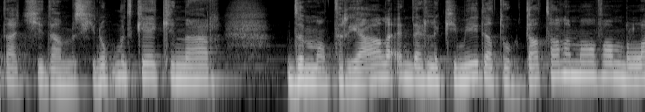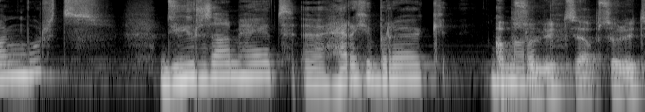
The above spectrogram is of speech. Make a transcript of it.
Dat je dan misschien ook moet kijken naar de materialen en dergelijke meer, dat ook dat allemaal van belang wordt. Duurzaamheid, hergebruik. Absoluut, absoluut.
